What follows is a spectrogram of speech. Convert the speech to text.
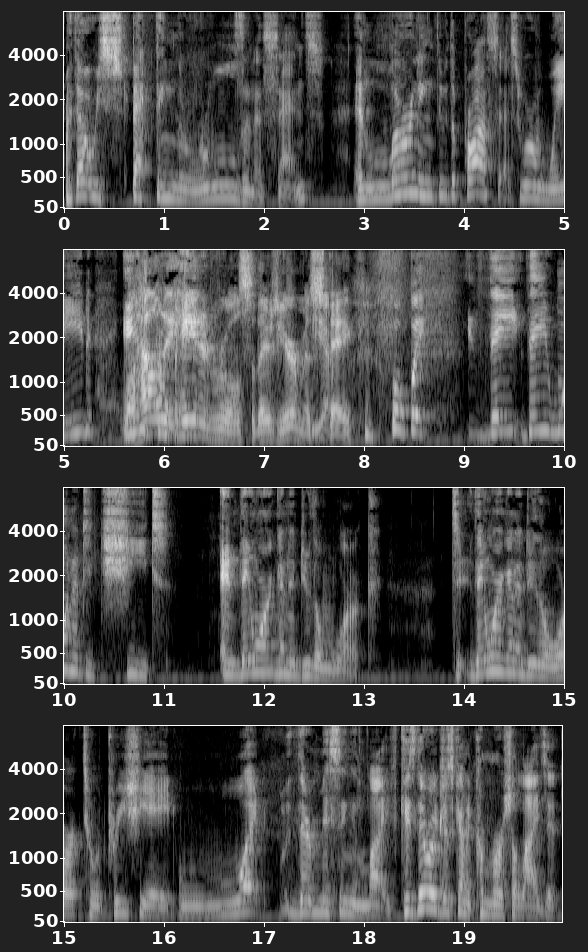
without respecting the rules in a sense and learning through the process. Where Wade Well, and Halliday company- hated rules, so there's your mistake. well, but they they wanted to cheat, and they weren't going to do the work. To, they weren't going to do the work to appreciate what they're missing in life because they were just going to commercialize it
